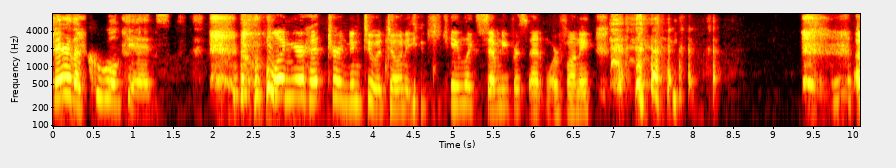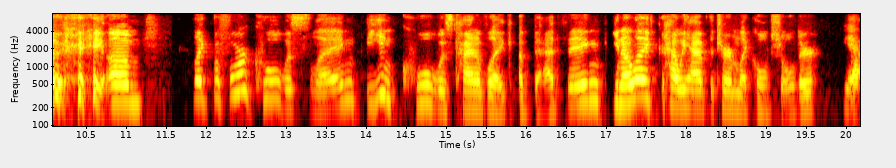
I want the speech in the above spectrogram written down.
They're the cool kids. when your head turned into a donut, you became like seventy percent more funny. okay, um, like before cool was slang, being cool was kind of like a bad thing. You know, like how we have the term like cold shoulder. yeah.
